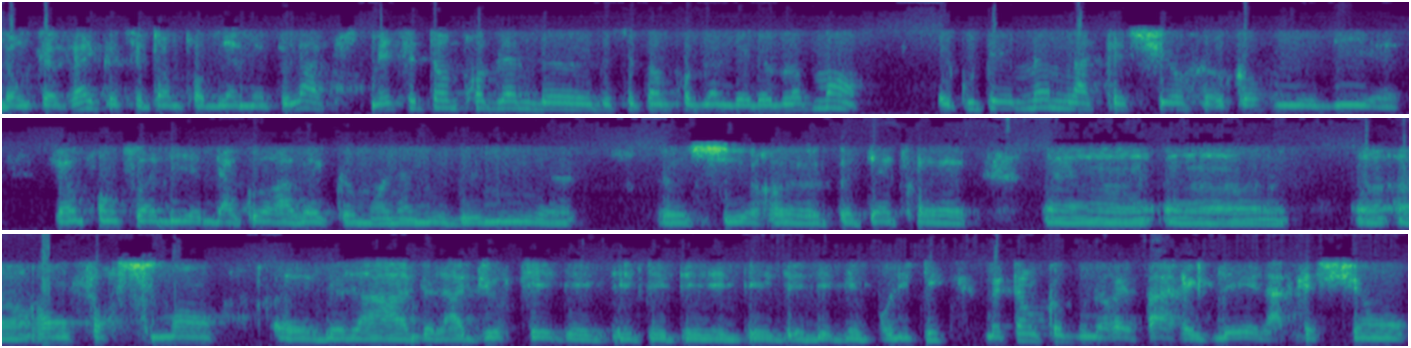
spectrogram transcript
Donc c'est vrai que c'est un problème tout là, mais c'est un problème de, c'est un problème de développement. Écoutez, même la question, comme le dit euh, Jean-François est d'accord avec mon ami Denis euh, euh, sur peut-être un, un- un- un renforcement de la de la dureté des, des, des, des, politiques. Mais tant que vous n'aurez pas réglé la question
